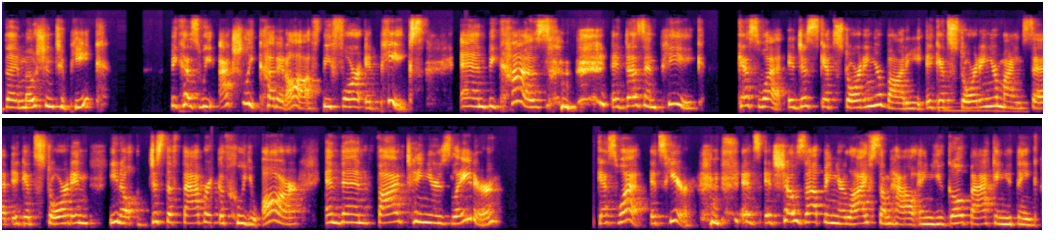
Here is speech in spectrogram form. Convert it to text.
the emotion to peak because we actually cut it off before it peaks. And because it doesn't peak guess what? It just gets stored in your body. It gets stored in your mindset. It gets stored in you know just the fabric of who you are. And then five ten years later guess what? It's here. It's it shows up in your life somehow and you go back and you think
